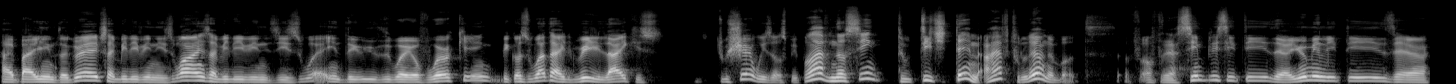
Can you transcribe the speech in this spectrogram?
I buy him the grapes. I believe in his wines. I believe in his way, in the, the way of working. Because what I really like is to share with those people. I have nothing to teach them. I have to learn about of, of their simplicity, their humility, their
